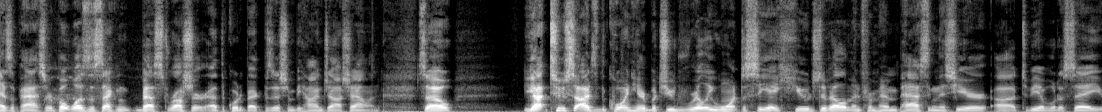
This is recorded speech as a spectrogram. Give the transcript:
as a passer, but was the second best rusher at the quarterback position behind Josh Allen. So you got two sides of the coin here, but you'd really want to see a huge development from him passing this year uh, to be able to say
